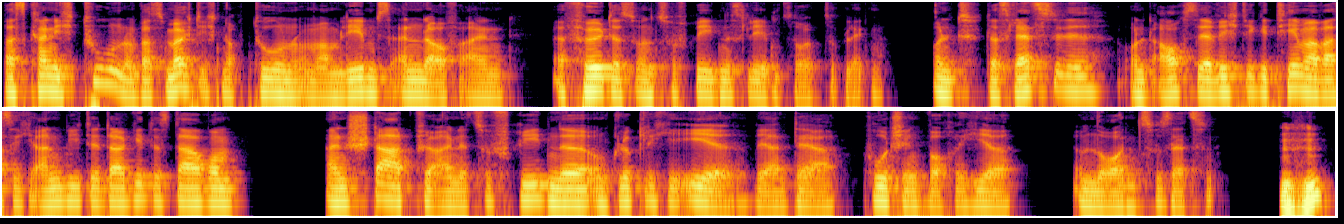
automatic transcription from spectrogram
was kann ich tun und was möchte ich noch tun, um am Lebensende auf ein erfülltes und zufriedenes Leben zurückzublicken. Und das letzte und auch sehr wichtige Thema, was ich anbiete, da geht es darum, einen Start für eine zufriedene und glückliche Ehe während der Coachingwoche hier im Norden zu setzen. Mhm.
